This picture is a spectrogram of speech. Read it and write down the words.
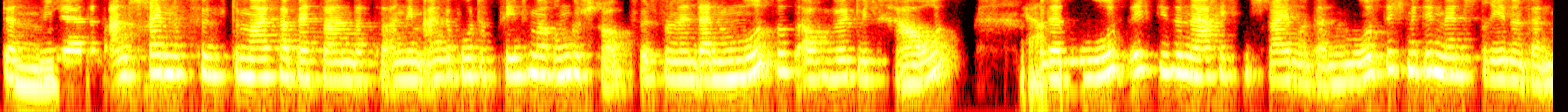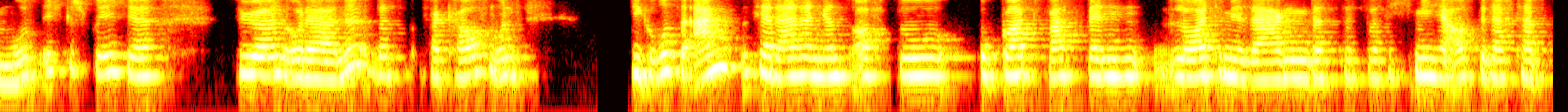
dass mhm. wir das Anschreiben das fünfte Mal verbessern, dass an dem Angebot das zehnte Mal rumgeschraubt wird, sondern dann muss es auch wirklich raus. Ja. Und dann muss ich diese Nachrichten schreiben und dann muss ich mit den Menschen reden und dann muss ich Gespräche führen oder ne, das verkaufen. Und die große Angst ist ja da dann ganz oft so, oh Gott, was, wenn Leute mir sagen, dass das, was ich mir hier ausgedacht habe,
